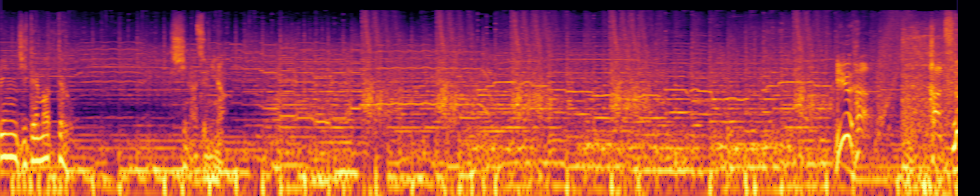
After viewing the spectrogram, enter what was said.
信じて待ってろ。死なずにな。流派発動。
